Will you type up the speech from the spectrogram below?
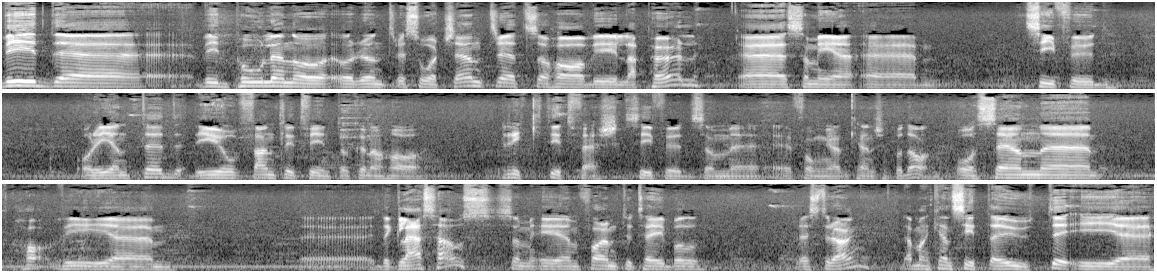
vid, eh, vid poolen och, och, runt resortcentret så har vi La Pearl eh, som är ehm, seafood oriented. Det är ju ofantligt fint att kunna ha riktigt färsk seafood som eh, är fångad kanske på dagen. Och sen eh, har vi ehm, The Glass House som är en farm to table restaurang där man kan sitta ute i eh,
